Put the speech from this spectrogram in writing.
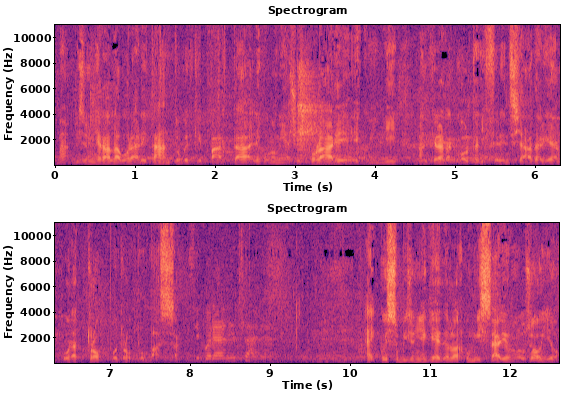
ma bisognerà lavorare tanto perché parta l'economia circolare e quindi anche la raccolta differenziata che è ancora troppo troppo bassa. Si può realizzare? Eh, questo bisogna chiederlo al commissario, non lo so io,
